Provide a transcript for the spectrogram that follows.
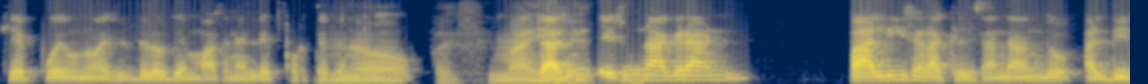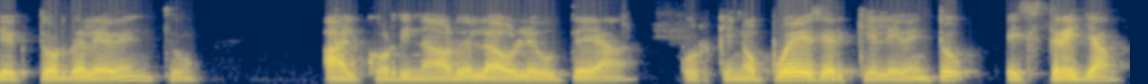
¿qué puede uno decir de los demás en el deporte femenino? No, pues O sea, es, un- imagínate. es una gran paliza la que le están dando al director del evento, al coordinador de la WTA, porque no puede ser que el evento estrella,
